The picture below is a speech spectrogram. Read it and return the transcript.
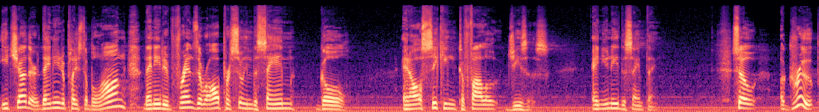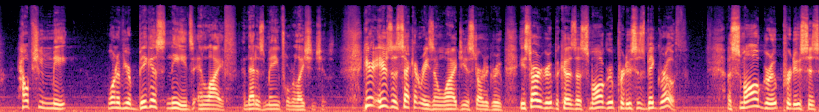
each other. They needed a place to belong. They needed friends that were all pursuing the same goal and all seeking to follow Jesus and you need the same thing. So, a group helps you meet one of your biggest needs in life, and that is meaningful relationships. Here, here's the second reason why Jesus started a group. He started a group because a small group produces big growth. A small group produces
